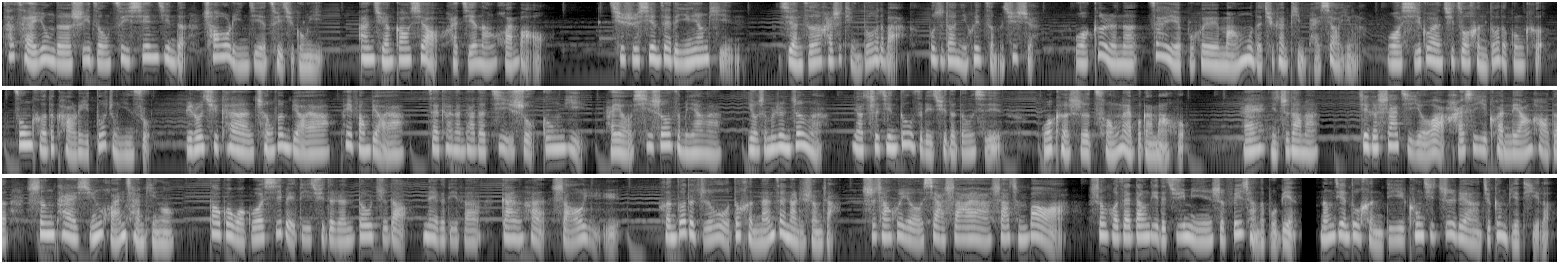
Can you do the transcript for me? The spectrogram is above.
它采用的是一种最先进的超临界萃取工艺，安全高效，还节能环保。其实现在的营养品选择还是挺多的吧？不知道你会怎么去选？我个人呢，再也不会盲目的去看品牌效应了。我习惯去做很多的功课，综合的考虑多种因素，比如去看成分表呀、配方表呀，再看看它的技术工艺，还有吸收怎么样啊，有什么认证啊？要吃进肚子里去的东西，我可是从来不敢马虎。哎，你知道吗？这个沙棘油啊，还是一款良好的生态循环产品哦。到过我国西北地区的人都知道，那个地方干旱少雨，很多的植物都很难在那里生长，时常会有下沙呀、沙尘暴啊。生活在当地的居民是非常的不便，能见度很低，空气质量就更别提了。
